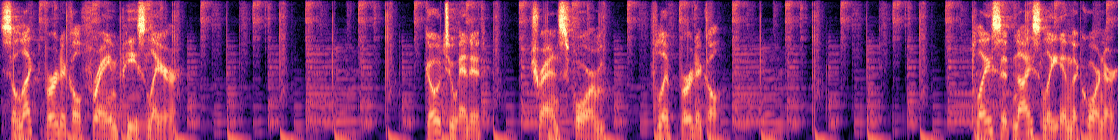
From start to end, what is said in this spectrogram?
Select vertical frame piece layer. Go to Edit, Transform, Flip Vertical. Place it nicely in the corner.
